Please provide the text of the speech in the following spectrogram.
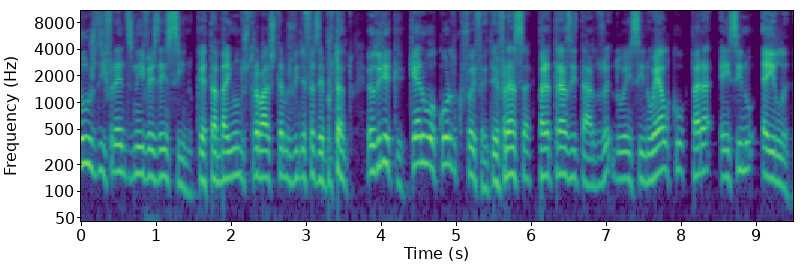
nos diferentes níveis de ensino, que é também um dos trabalhos que estamos vindo a fazer. Portanto, eu diria que quer o acordo que foi feito em França para transitar do, do ensino ELCO para ensino EIL,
